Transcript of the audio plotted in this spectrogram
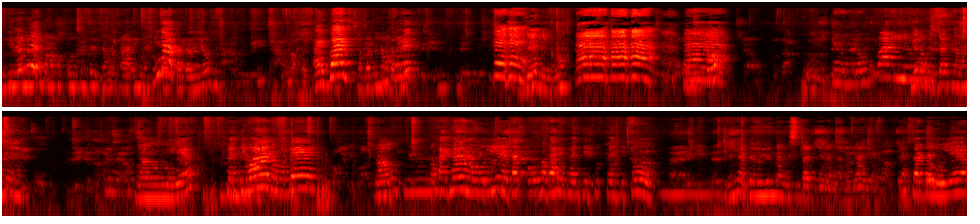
Hindi na naman ako makapag-concentrate ng kain na. Ina! Tagal yun. Bakit? Ay, bag! Sabado ng gabi. Hindi, linggo. Ganito? Yun ang start ng ano eh. Ng New Year? 21, ang gabi. Ang? Nung kain na, ng New Year. Tapos umagahin 22, 22. Yun nga, pero yun ang start niya ng ano na. Yung, Na-start na New Year.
